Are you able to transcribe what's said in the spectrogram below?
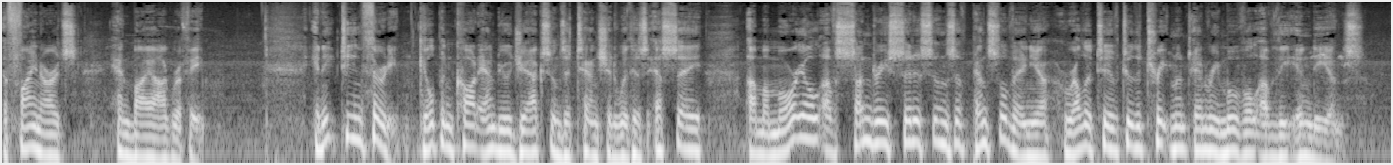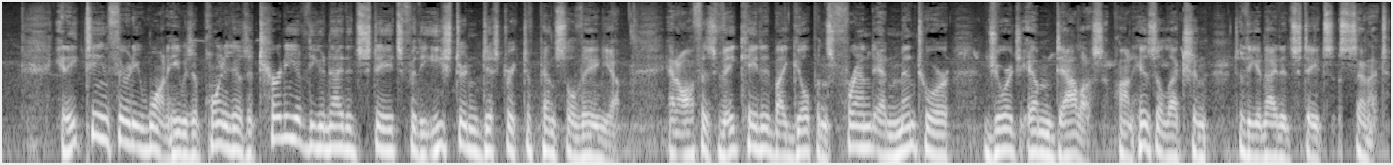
the fine arts, and biography. In 1830, Gilpin caught Andrew Jackson's attention with his essay, A Memorial of Sundry Citizens of Pennsylvania Relative to the Treatment and Removal of the Indians. In 1831, he was appointed as Attorney of the United States for the Eastern District of Pennsylvania, an office vacated by Gilpin's friend and mentor George M. Dallas upon his election to the United States Senate.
